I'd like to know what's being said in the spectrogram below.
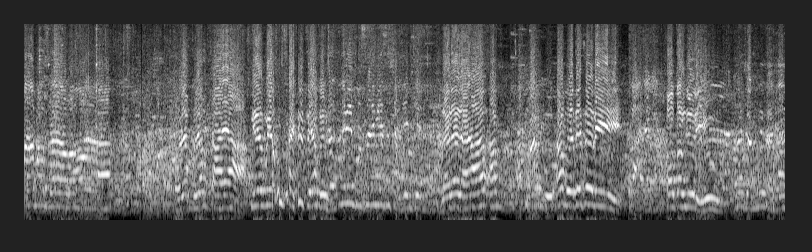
阿邦猜，阿邦猜。我就不用拆啊，你们不用猜是怎样的。那边不是，那边是小贱贱的。来来来，阿阿阿姆阿伯在这里，包装就是礼物，那小贱产生，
